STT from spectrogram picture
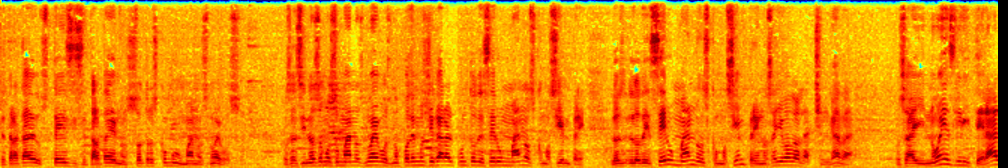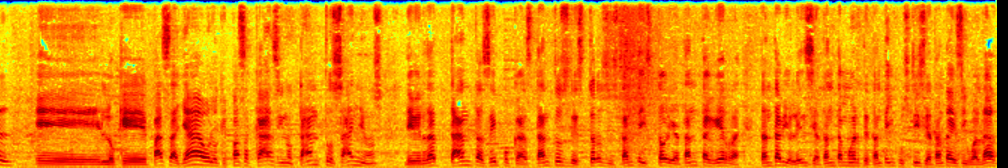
se trata de ustedes y se trata de nosotros como humanos nuevos. O sea, si no somos humanos nuevos, no podemos llegar al punto de ser humanos como siempre. Lo, de ser humanos como siempre nos ha llevado a la chingada. O sea, y no es literal eh, lo que pasa allá o lo que pasa acá, sino tantos años, de verdad, tantas épocas, tantos destrozos, tanta historia, tanta guerra, tanta violencia, tanta muerte, tanta injusticia, tanta desigualdad.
